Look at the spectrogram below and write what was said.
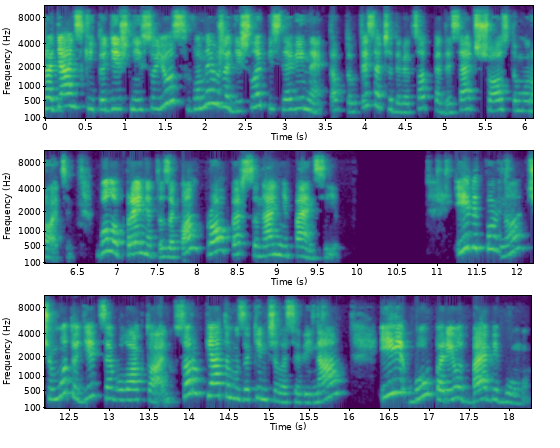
Радянський тодішній Союз вони вже дійшли після війни, тобто в 1956 році було прийнято закон про персональні пенсії. І відповідно, чому тоді це було актуально? В 45-му закінчилася війна і був період бебі-буму,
